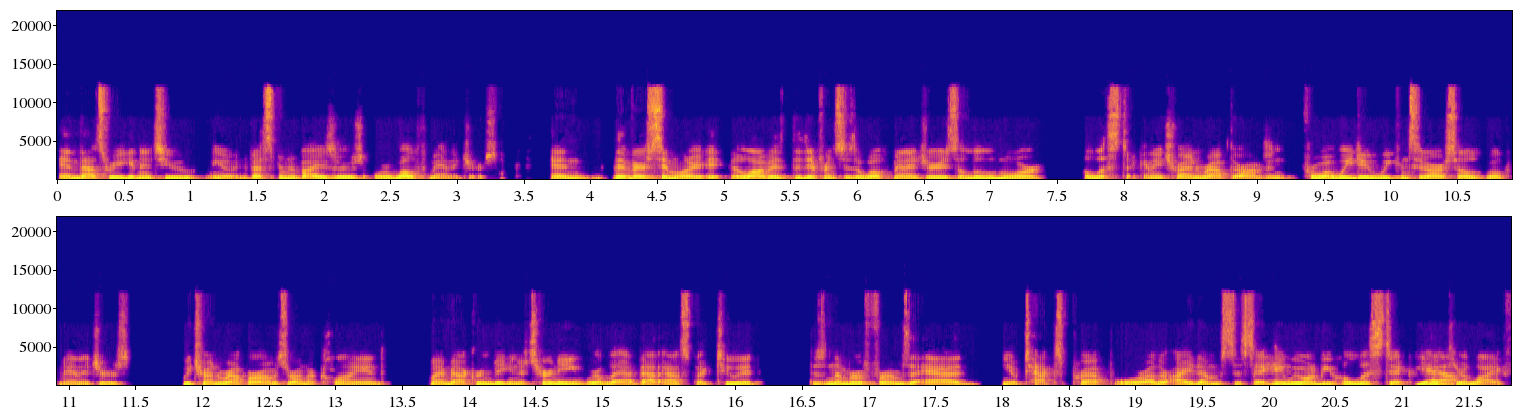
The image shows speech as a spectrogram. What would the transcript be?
and that's where you get into you know investment advisors or wealth managers, and they're very similar. It, a lot of it, the difference is a wealth manager is a little more holistic, and they try and wrap their arms. And for what we do, we consider ourselves wealth managers we try and wrap our arms around our client. My background being an attorney, we're able to add that aspect to it. There's a number of firms that add, you know, tax prep or other items to say, hey, we want to be holistic Yeah. with your life.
